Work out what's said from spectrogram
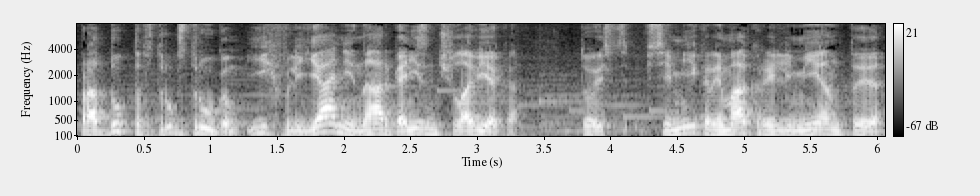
продуктов друг с другом и их влияние на организм человека. То есть все микро- и макроэлементы,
